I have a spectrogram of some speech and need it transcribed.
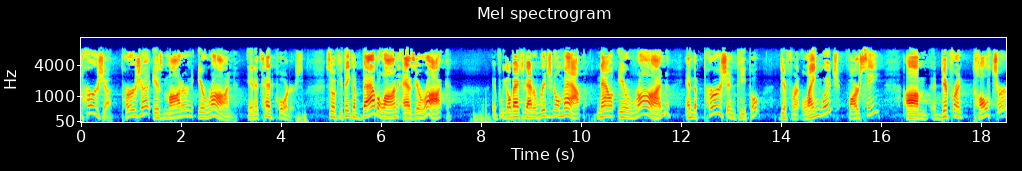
Persia. Persia is modern Iran in its headquarters. So if you think of Babylon as Iraq, if we go back to that original map, now Iran and the Persian people, different language, Farsi, um, different culture.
